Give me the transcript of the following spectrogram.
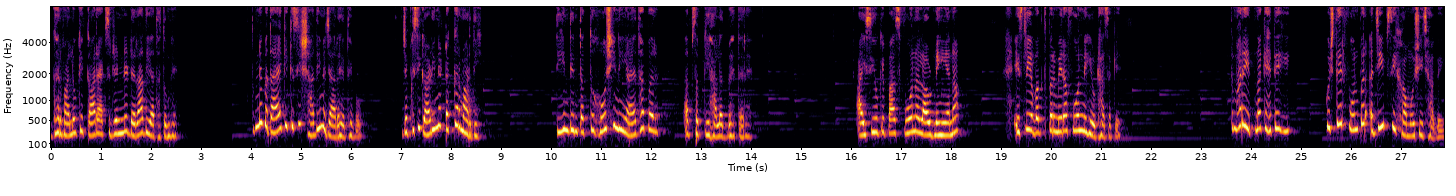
घर वालों के कार एक्सीडेंट ने डरा दिया था तुम्हें। तुमने बताया कि किसी शादी में जा रहे थे वो, जब किसी गाड़ी ने टक्कर मार दी। तीन दिन तक तो होश ही नहीं आया था, पर अब सबकी हालत बेहतर है। आईसीयू के पास फ़ोन अलाउड नहीं है ना? इसलिए वक्त पर मेरा फ़ोन नहीं उठा सके। तुम्हारे इतना कहते ही कुछ देर फ़ोन पर अजीब सी खामोशी छा गई।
